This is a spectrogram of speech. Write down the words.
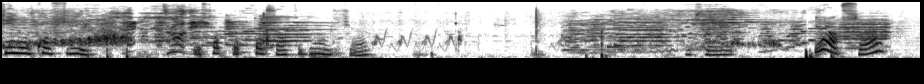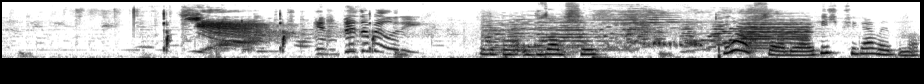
Şeyin kostümü. Hesap doktor şansı değilmiş ya. Mesela ne? Invisibility. Hadi buna güzel bir şey. Ne aksa ya? Hiçbir şey gelmedi buna.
